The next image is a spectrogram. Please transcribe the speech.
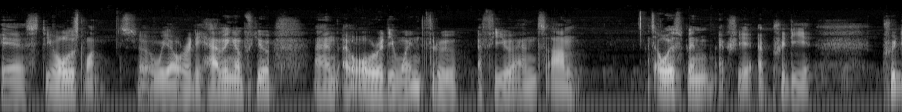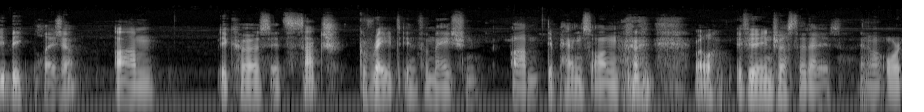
is the oldest one. So we are already having a few and I already went through a few and um, it's always been actually a pretty pretty big pleasure um, because it's such great information um, depends on well if you're interested at it you know or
